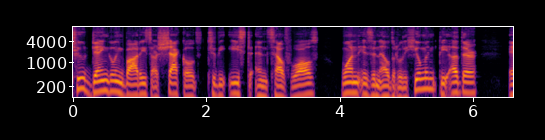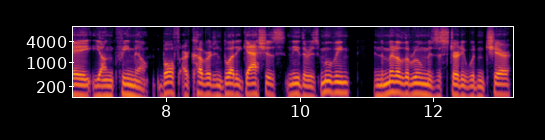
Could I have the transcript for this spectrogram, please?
Two dangling bodies are shackled to the east and south walls. One is an elderly human, the other a young female. Both are covered in bloody gashes. Neither is moving. In the middle of the room is a sturdy wooden chair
